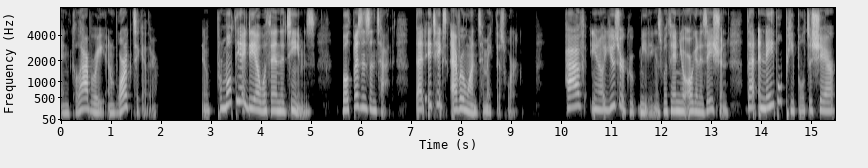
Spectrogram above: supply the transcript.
and collaborate and work together. You know, promote the idea within the teams, both business and tech, that it takes everyone to make this work. Have, you know, user group meetings within your organization that enable people to share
